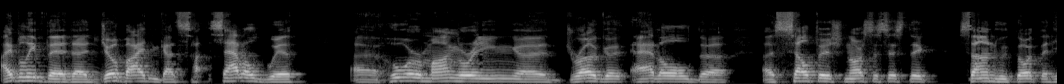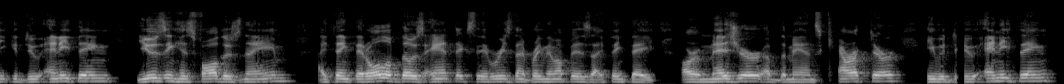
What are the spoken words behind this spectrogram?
I believe that uh, Joe Biden got saddled with uh, whore-mongering, uh, drug-addled, uh, selfish, narcissistic son who thought that he could do anything using his father's name. I think that all of those antics, the reason I bring them up is I think they are a measure of the man's character. He would do anything,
